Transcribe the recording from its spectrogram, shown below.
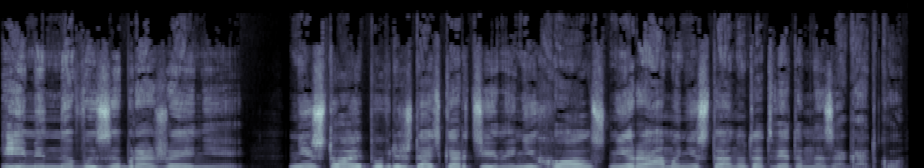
именно в изображении. Не стоит повреждать картины, ни холст, ни рама не станут ответом на загадку.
